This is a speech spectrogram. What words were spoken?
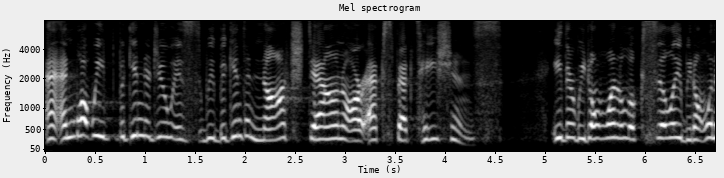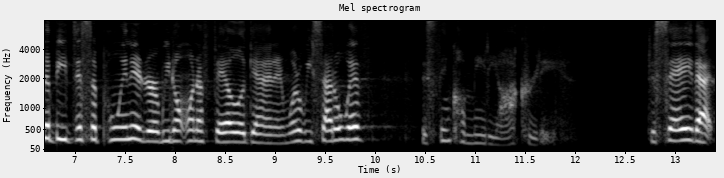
And what we begin to do is we begin to notch down our expectations. Either we don't want to look silly, we don't want to be disappointed, or we don't want to fail again. And what do we settle with? This thing called mediocrity. To say that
